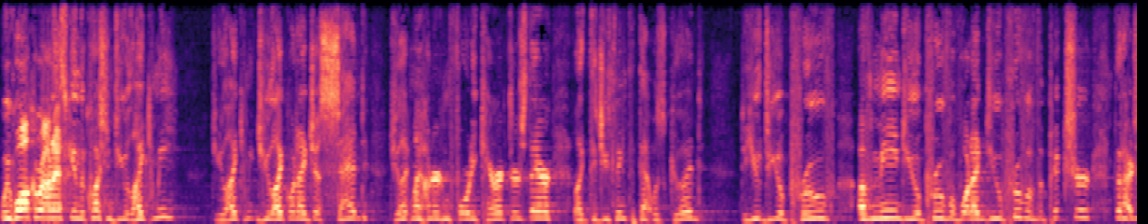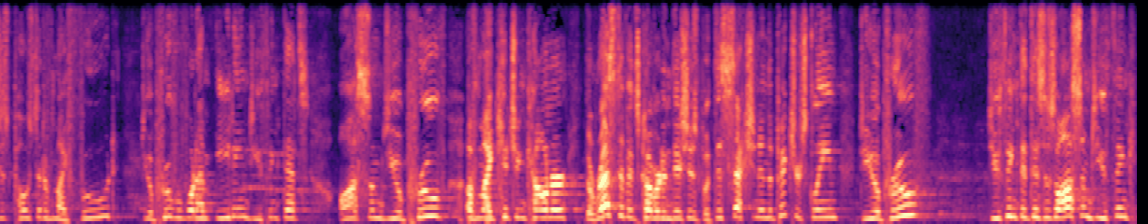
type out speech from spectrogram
we walk around asking the question Do you like me? Do you like me? Do you like what I just said? Do you like my 140 characters there? Like, did you think that that was good? Do you, do you approve of me? Do you approve of what I do? You approve of the picture that I just posted of my food? Do you approve of what I'm eating? Do you think that's awesome? Do you approve of my kitchen counter? The rest of it's covered in dishes, but this section in the picture's clean. Do you approve? Do you think that this is awesome? Do you think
